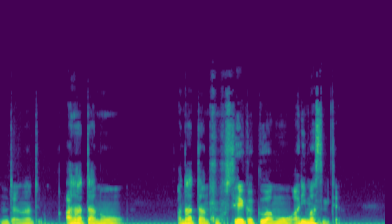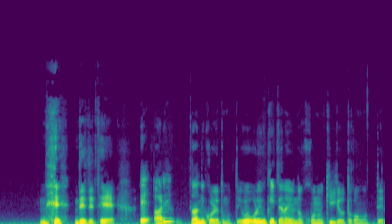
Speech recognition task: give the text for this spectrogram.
う、みたいな、なんていうのあなたの、あなたの性格はもうありますみたいな。で、出てて、え、あれ？何これ？と思って。俺受けてないよな、ここの企業とか思って。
